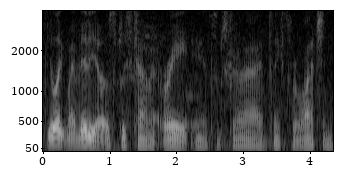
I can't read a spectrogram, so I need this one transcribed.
If you like my videos, please comment, rate, and subscribe. Thanks for watching.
